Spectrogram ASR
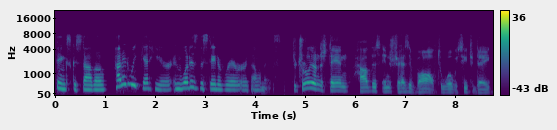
Thanks, Gustavo. How did we get here, and what is the state of rare earth elements? To truly understand how this industry has evolved to what we see today,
